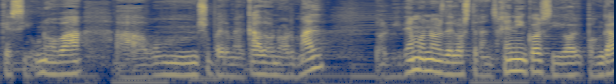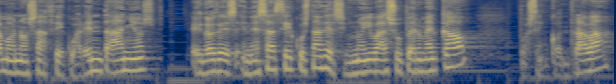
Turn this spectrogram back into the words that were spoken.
Que si uno va a un supermercado normal, olvidémonos de los transgénicos y pongámonos hace 40 años, entonces en esas circunstancias si uno iba al supermercado, pues encontraba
